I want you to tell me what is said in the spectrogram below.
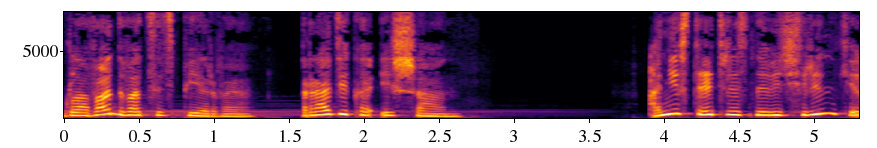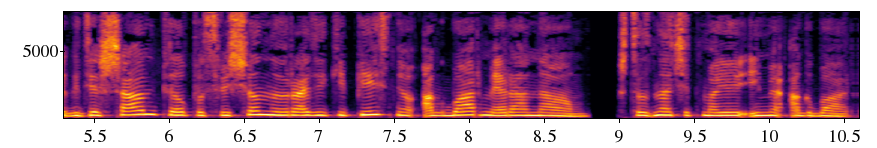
Глава 21. Радика и Шан. Они встретились на вечеринке, где Шан пел посвященную Радике песню «Акбар Меранам», что значит «Мое имя Акбар».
